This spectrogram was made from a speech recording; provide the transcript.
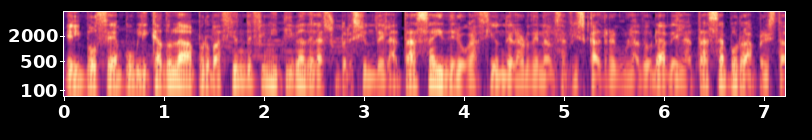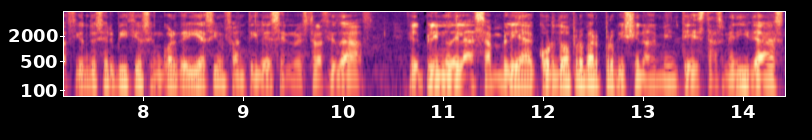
El BOCE ha publicado la aprobación definitiva de la supresión de la tasa y derogación de la ordenanza fiscal reguladora de la tasa por la prestación de servicios en guarderías infantiles en nuestra ciudad. El Pleno de la Asamblea acordó aprobar provisionalmente estas medidas.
